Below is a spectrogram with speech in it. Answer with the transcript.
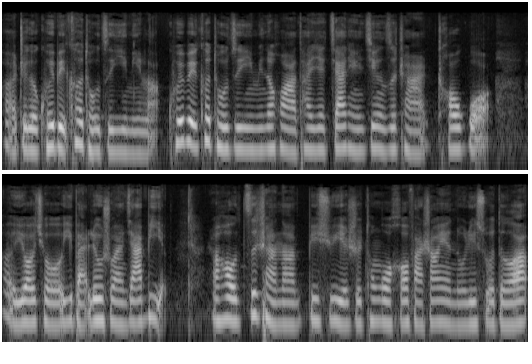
啊，这个魁北克投资移民了。魁北克投资移民的话，他家庭净资产超过呃要求一百六十万加币，然后资产呢必须也是通过合法商业努力所得，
